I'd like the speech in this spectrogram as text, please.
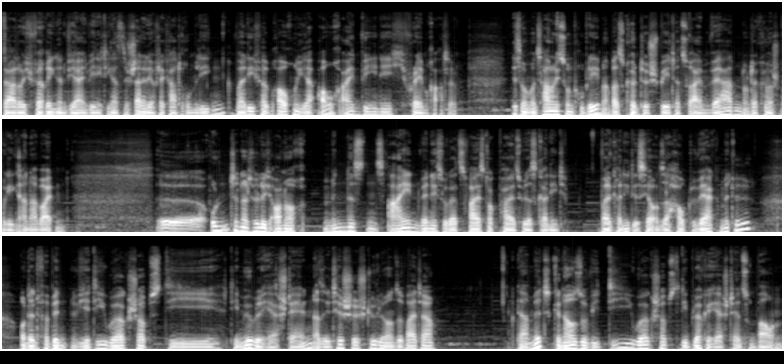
Dadurch verringern wir ein wenig die ganzen Steine, die auf der Karte rumliegen, weil die verbrauchen ja auch ein wenig Framerate. Ist momentan noch nicht so ein Problem, aber es könnte später zu einem werden und da können wir schon mal gegen anarbeiten. Äh, und natürlich auch noch mindestens ein, wenn nicht sogar zwei Stockpiles für das Granit. Weil Granit ist ja unser Hauptwerkmittel und dann verbinden wir die Workshops, die die Möbel herstellen, also die Tische, Stühle und so weiter, damit, genauso wie die Workshops, die die Blöcke herstellen zum Bauen.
